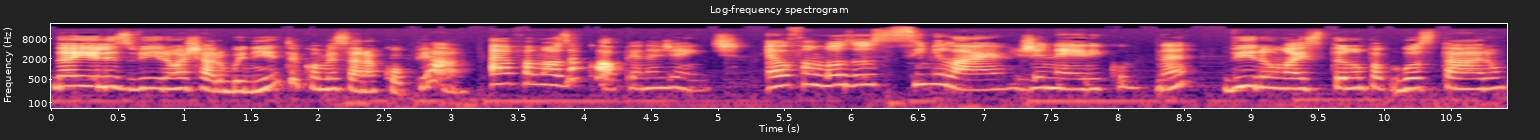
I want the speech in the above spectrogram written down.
daí eles viram, acharam bonito e começaram a copiar. É a famosa cópia, né, gente? É o famoso similar, genérico, né? Viram lá a estampa, gostaram,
